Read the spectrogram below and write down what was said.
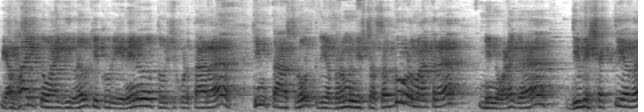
ವ್ಯಾವಹಾರಿಕವಾಗಿ ಲೌಕಿಕರು ಏನೇನೋ ತೋರಿಸಿಕೊಡ್ತಾರ. ಇಂಥ ಶ್ರೋತ್ರಿಯ ಬ್ರಹ್ಮನಿಷ್ಠ ಸದ್ಗುರುಗಳು ಮಾತ್ರ ನಿನ್ನ ಒಳಗ ದಿವ್ಯ ಶಕ್ತಿ ಅದ,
